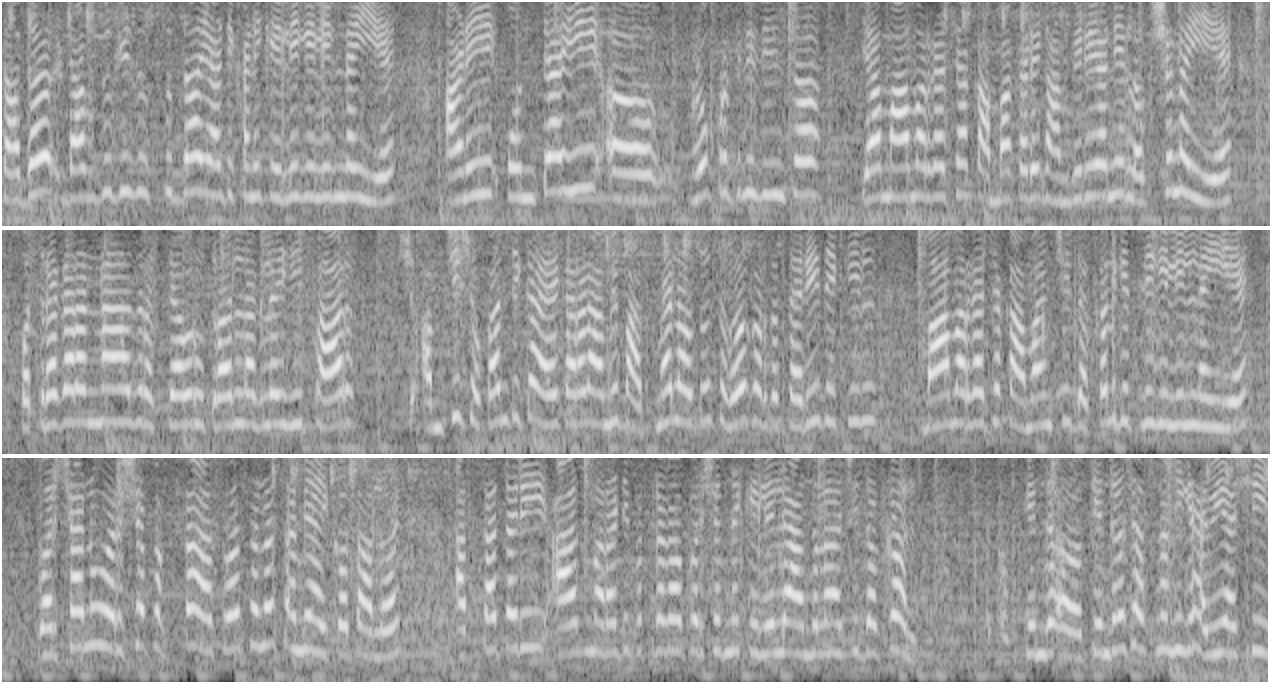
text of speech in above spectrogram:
साधं डागदुगीसुद्धा या ठिकाणी केली गेली नाही आहे आणि कोणत्याही लोकप्रतिनिधींचं या महामार्गाच्या कामाकडे गांभीर्याने लक्ष नाही आहे पत्रकारांना आज रस्त्यावर उतरायला लागलं ही फार श- आमची शोकांतिका आहे. कारण आम्ही बातम्या लावतो सगळं करतो. तरी देखील महामार्गाच्या कामांची दखल घेतली गेलेली नाही आहे वर्षानुवर्ष फक्त आश्वासनच आम्ही ऐकत आलो आहे आत्ता तरी आज मराठी पत्रकार परिषदने केलेल्या आंदोलनाची दखल केंद्र केंद्र शासनाने घ्यावी अशी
